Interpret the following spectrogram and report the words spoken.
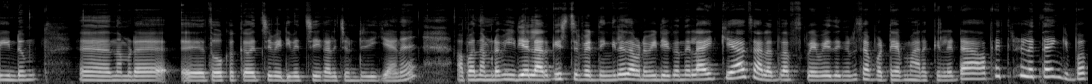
വീണ്ടും നമ്മുടെ തോക്കൊക്കെ വെച്ച് വെടിവെച്ച് കളിച്ചുകൊണ്ടിരിക്കുകയാണ് അപ്പോൾ നമ്മുടെ വീഡിയോ എല്ലാവർക്കും ഇഷ്ടപ്പെട്ടെങ്കിൽ നമ്മുടെ വീഡിയോക്ക് ഒന്ന് ലൈക്ക് ചെയ്യുക ചാനൽ സബ്സ്ക്രൈബ് ചെയ്ത് സപ്പോർട്ട് ചെയ്യാൻ മറക്കില്ല കേട്ടോ അപ്പോൾ ഇത്രയുള്ളൂ താങ്ക് യു അപ്പോൾ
